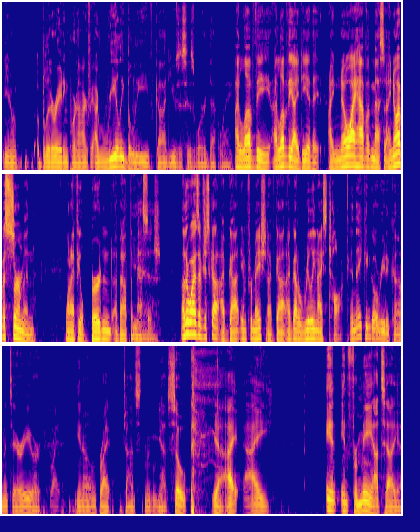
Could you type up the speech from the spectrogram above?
you know, obliterating pornography. I really mm. believe God uses His Word that way. I love the I love the idea that I know I have a message. I know I have a sermon when I feel burdened about the Yeah. message. Otherwise, I've just got I've got information. I've got I've got a really nice talk. And they can go read a commentary or, Right. you know, Right. Johnson. Yeah. So, yeah, I, I, and and for me, I'll tell you,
